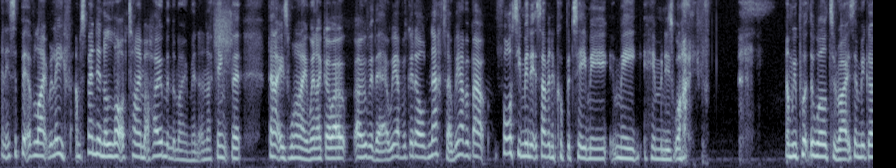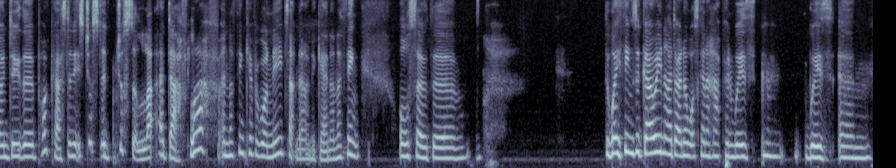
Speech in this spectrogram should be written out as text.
and it's a bit of light relief. I'm spending a lot of time at home at the moment, and I think that that is why when I go out over there, we have a good old natter. We have about forty minutes having a cup of tea, me, me, him, and his wife. And we put the world to rights, and we go and do the podcast, and it's just a just a, la- a daft laugh, and I think everyone needs that now and again. And I think also the the way things are going, I don't know what's going to happen with with um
